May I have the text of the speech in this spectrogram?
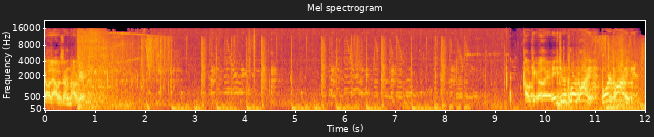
Oh, that was him. Okay. Okay, uh, into the porta potty! Porta potty!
